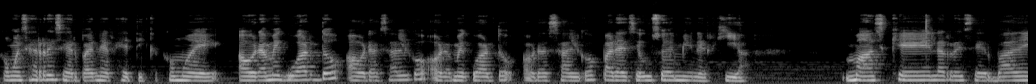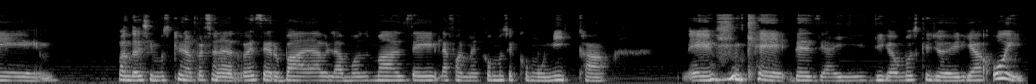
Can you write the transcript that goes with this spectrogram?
como esa reserva energética, como de ahora me guardo, ahora salgo, ahora me guardo, ahora salgo para ese uso de mi energía más que la reserva de, cuando decimos que una persona es reservada, hablamos más de la forma en cómo se comunica, eh, que desde ahí digamos que yo diría, uy,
